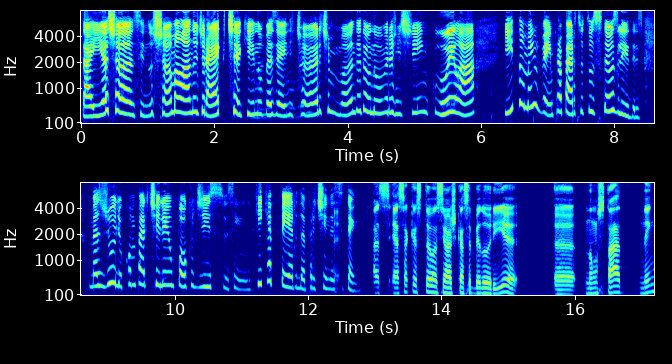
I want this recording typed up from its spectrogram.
daí a chance. Nos chama lá no direct aqui no BZN Church, manda teu número, a gente te inclui lá. E também vem para perto dos teus líderes. Mas, Júlio, compartilha um pouco disso. Assim, o que, que é perda para ti nesse tempo? Essa questão, assim, eu acho que a sabedoria uh, não está nem,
